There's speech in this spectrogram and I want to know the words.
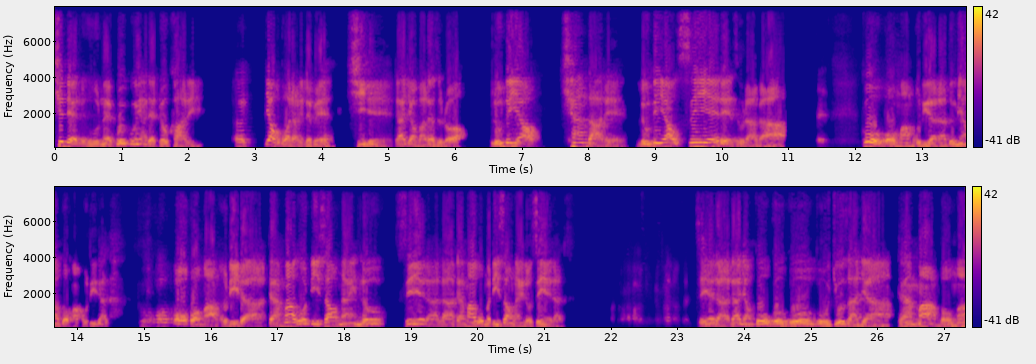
ချစ်တဲ့လူနဲ့ကိုယ်ကွင်းရတဲ့ဒုက္ခတွေအဲပျောက်သွားတာတွေလည်းပဲရှိတယ်ဒါကြောင့်ပါလဲဆိုတော့လူတစ်ယောက်ချမ်းသာတယ်လူတစ်ယောက်ဆင်းရဲတယ်ဆိုတာကကိုယ့်အပေါ်မှာမူတည်တာလားသူများအပေါ်မှာမူတည်တာလားကိုယ့်အပေါ်မှာမူတည်တာဓမ္မကိုတိဆောက်နိုင်လို့ ဆင်းရဲတာလားဓမ္မကိုမတိဆောက်နိုင်လို့ဆင်းရဲတာလားဆင်းရဲတာဒါကြောင့်ကိုယ့်ကိုယ်ကိုကိုကြိုးစားကြဓမ္မပေါ်မှာ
